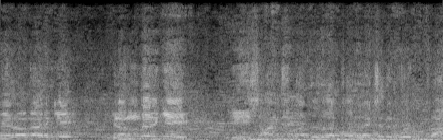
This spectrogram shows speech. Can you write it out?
మేడం గారికి మీరందరికీ ఈ శాంతి భద్రతల పరిరక్షణకు ట్రాఫిక్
